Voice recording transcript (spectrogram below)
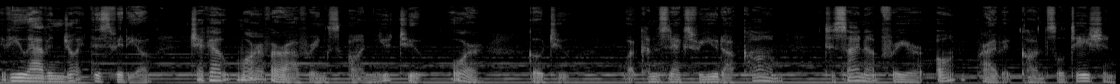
If you have enjoyed this video, check out more of our offerings on YouTube or go to whatcomesnextforyou.com to sign up for your own private consultation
